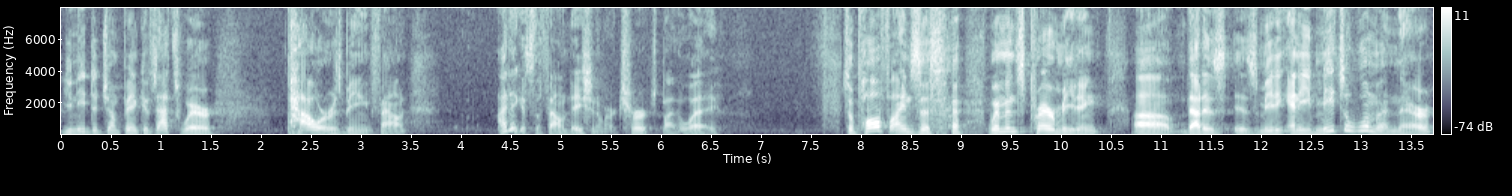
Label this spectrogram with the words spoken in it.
You need to jump in because that's where power is being found. I think it's the foundation of our church, by the way. So Paul finds this women's prayer meeting uh, that is, is meeting, and he meets a woman there.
